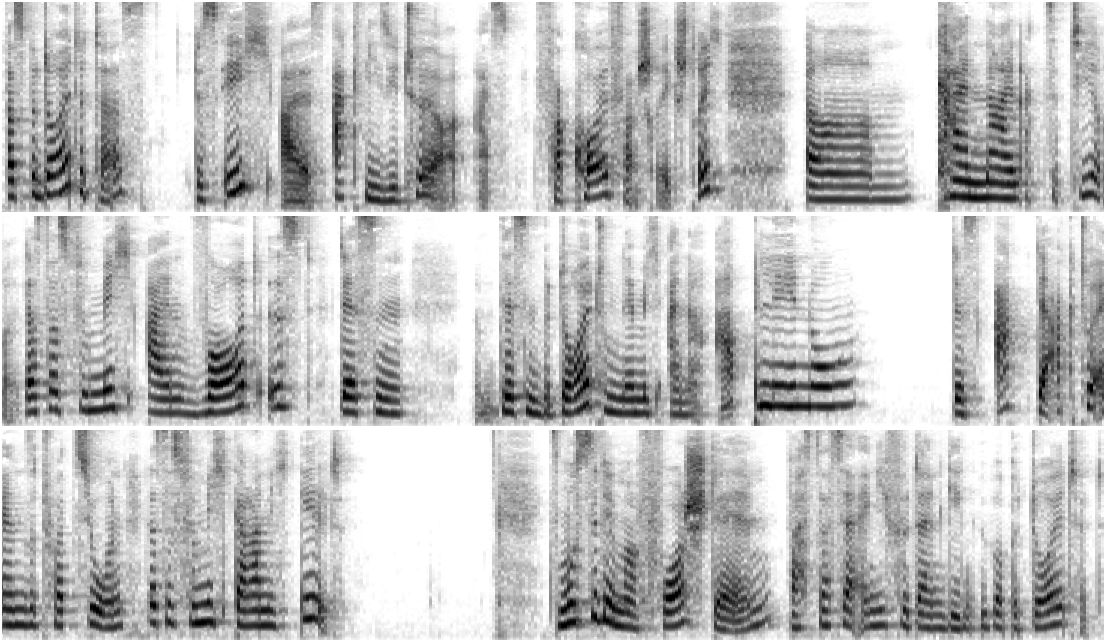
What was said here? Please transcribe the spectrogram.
Was bedeutet das? Dass ich als Akquisiteur, als Verkäufer, Schrägstrich, ähm, kein Nein akzeptiere. Dass das für mich ein Wort ist, dessen, dessen Bedeutung, nämlich eine Ablehnung des, der aktuellen Situation, dass es für mich gar nicht gilt. Jetzt musst du dir mal vorstellen, was das ja eigentlich für dein Gegenüber bedeutet.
